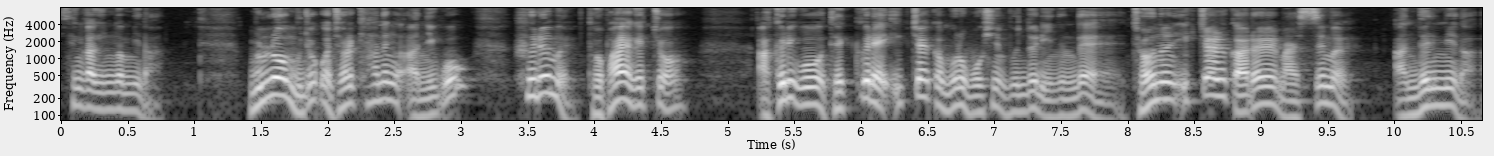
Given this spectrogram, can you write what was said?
생각인 겁니다. 물론 무조건 저렇게 하는 건 아니고 흐름을 더 봐야겠죠. 아, 그리고 댓글에 익절가 물어보시는 분들이 있는데 저는 익절가를 말씀을 안 드립니다.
